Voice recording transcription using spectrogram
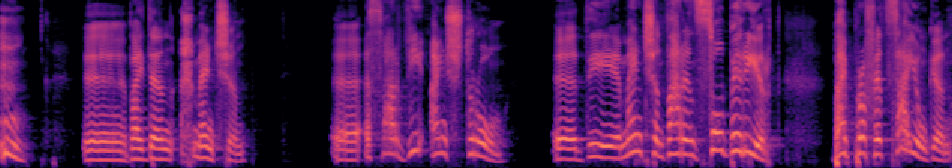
äh, bei den Menschen, äh, es war wie ein Strom. Äh, die Menschen waren so berührt. Bei Prophezeiungen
